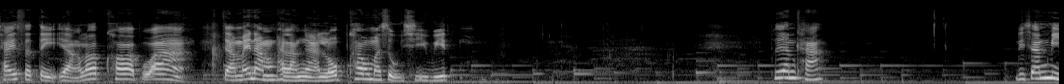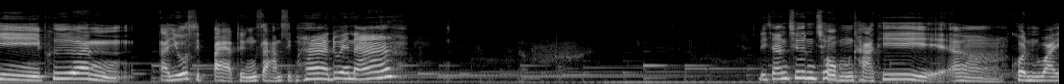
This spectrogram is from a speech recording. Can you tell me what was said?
ใช้สติอย่างรอบคอบว่า จะไม่นำพลังงานลบเข้ามาสู่ชีวิต เพื่อนคะดิฉันมีเพื่อนอายุ 18ถึง35 ด้วยนะ ดิฉันชื่นชมค่ะที่คนวัย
